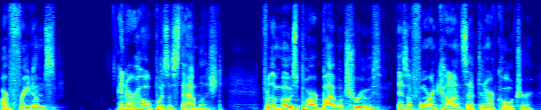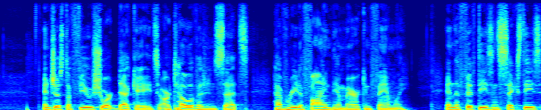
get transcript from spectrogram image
our freedoms, and our hope was established. For the most part, Bible truth is a foreign concept in our culture. In just a few short decades, our television sets have redefined the American family. In the 50s and 60s,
